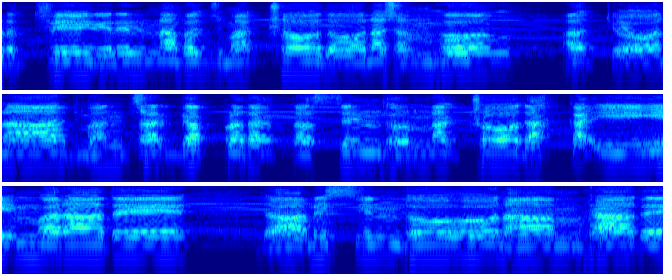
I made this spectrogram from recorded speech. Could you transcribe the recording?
पृथ्वी गिरिर्न भुज्मक्षोदो न शम्भो। अत्यो नाज्मन्सर्गप्रदक्तः सिन्धुर्नक्षोदः क ईम्बराते जामिः भ्राते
